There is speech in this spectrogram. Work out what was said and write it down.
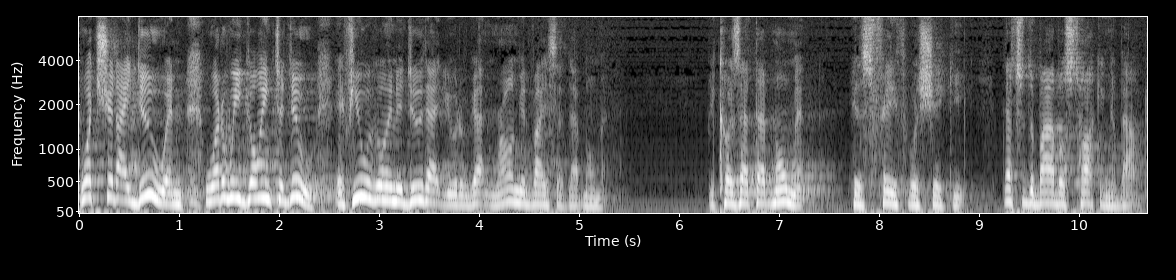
what should I do and what are we going to do. If you were going to do that, you would have gotten wrong advice at that moment. Because at that moment, his faith was shaky. That's what the Bible's talking about.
